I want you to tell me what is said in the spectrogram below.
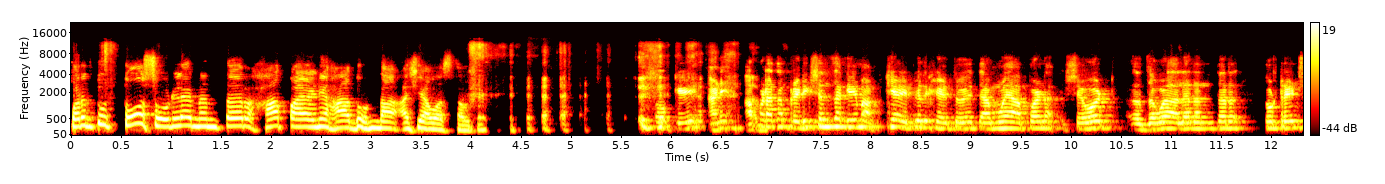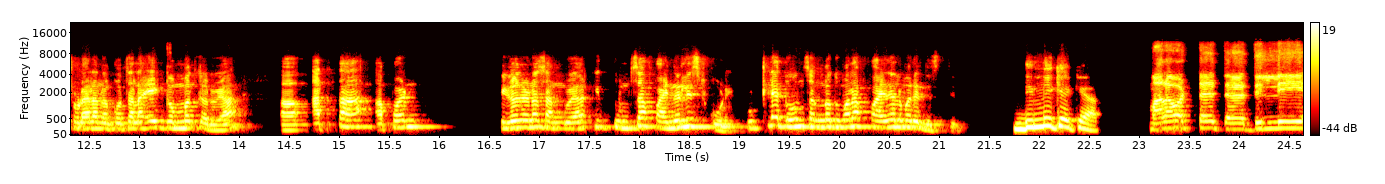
परंतु तो सोडल्यानंतर हा पाय आणि हा धोंडा अशी अवस्था होते. ओके आणि आपण आता प्रेडिक्शनचा गेम अख्खी आयपीएल खेळतोय त्यामुळे आपण शेवट जवळ आल्यानंतर तो ट्रेंड सोडायला नको. चला एक गंमत करूया. आता आपण तिघ जण सांगूया की तुमचा फायनलिस्ट कोण आहे? कुठल्या दोन संघ तुम्हाला फायनलमध्ये दिसतील? Delhi K K R. मला वाटतं दिल्ली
